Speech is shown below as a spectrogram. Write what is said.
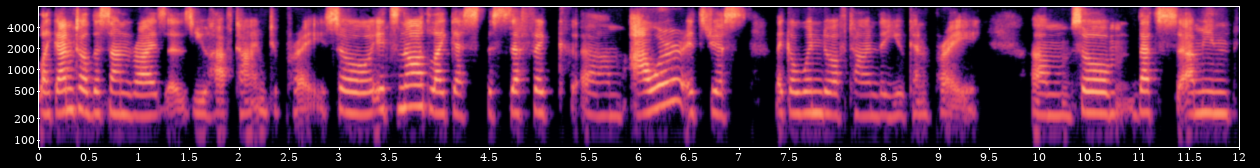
like until the sun rises you have time to pray so it's not like a specific um, hour it's just like a window of time that you can pray. Um, so that's, I mean,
